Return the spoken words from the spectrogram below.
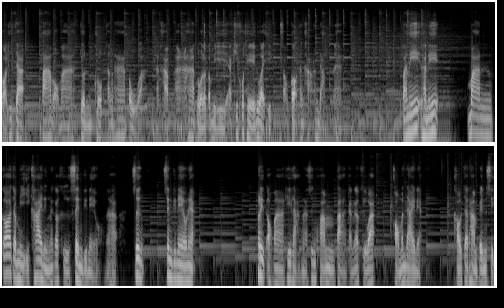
ก่อนที่จะตามออกมาจนครบทั้ง 5 ตัวนะครับอ่าห้าตัวแล้วก็มีอาคิโคเทด้วยอีก 2 เกาะทั้งขาวทั้งดำนะฮะตอนนี้ทีนี้มันก็จะมีอีกค่ายหนึ่งนั่นก็คือเซนติเนลนะครับซึ่งเซนติเนลเนี่ย ผลิตออกมาที่หลังนะซึ่งความต่างกันก็คือว่าของบันไดเนี่ยเขาจะทำเป็นสี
